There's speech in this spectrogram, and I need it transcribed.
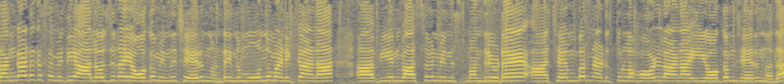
സംഘാടക സമിതി ആലോചനാ യോഗം ഇന്ന് ചേരുന്നുണ്ട്. ഇന്ന് മൂന്ന് മണിക്കാണ് വി. എൻ. വാസവൻ മന്ത്രിയുടെ ചേംബറിനടുത്തുള്ള ഹാളിലാണ് ഈ യോഗം ചേരുന്നത്.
